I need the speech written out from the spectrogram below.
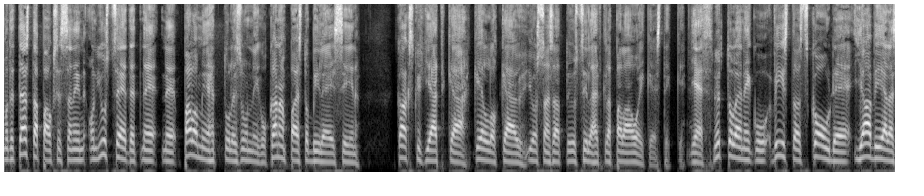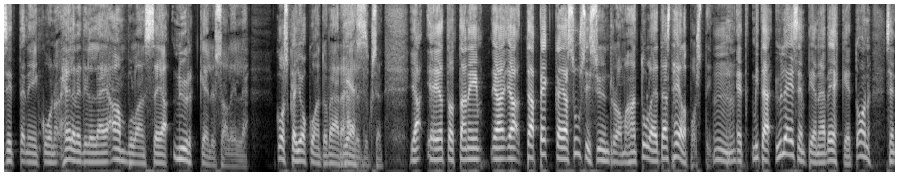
mutta tässä tapauksessa niin on just se, että ne, ne palomiehet tuli sun niinku kananpaistobileisiin, 20 jätkää, kello käy, jossain saattuu just sillä hetkellä palaa oikeastikin. Yes. Nyt tulee niinku 15 skoudea ja vielä sitten niinku helvetille ja ambulansseja nyrkkeilysalille koska joku antoi väärän Yes. hälytyksen. Ja, ja, ja, tota niin, ja, ja tämä Pekka ja Susi-syndroomahan tulee tästä helposti. Mm. Et mitä yleisempiä nämä vehkeet on, sen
